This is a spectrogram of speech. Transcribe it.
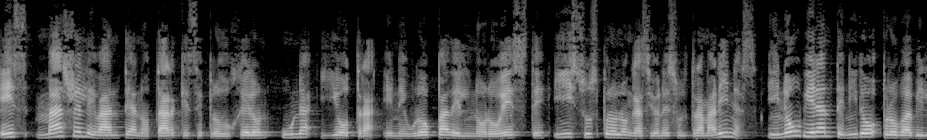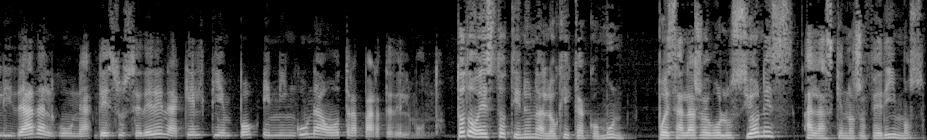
es más relevante anotar que se produjeron una y otra en Europa del noroeste y sus prolongaciones ultramarinas, y no hubieran tenido probabilidad alguna de suceder en aquel tiempo en ninguna otra parte del mundo. Todo esto tiene una lógica común, pues a las revoluciones a las que nos referimos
